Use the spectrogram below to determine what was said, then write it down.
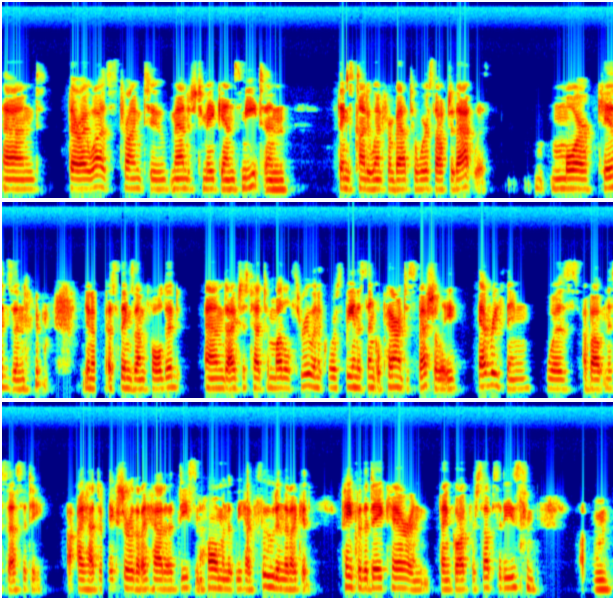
And there I was trying to manage to make ends meet and things kind of went from bad to worse after that with more kids and, you know, as things unfolded and I just had to muddle through. And of course, being a single parent, especially, everything was about necessity. I had to make sure that I had a decent home and that we had food and that I could pay for the daycare and thank God for subsidies. um,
